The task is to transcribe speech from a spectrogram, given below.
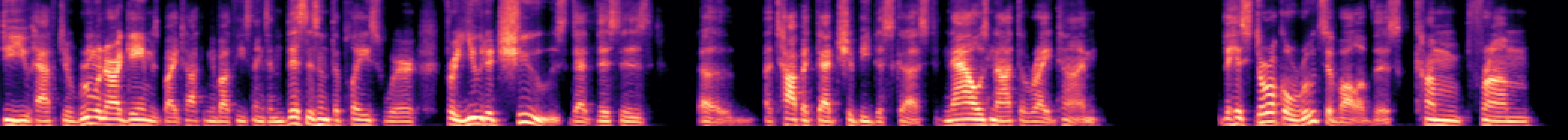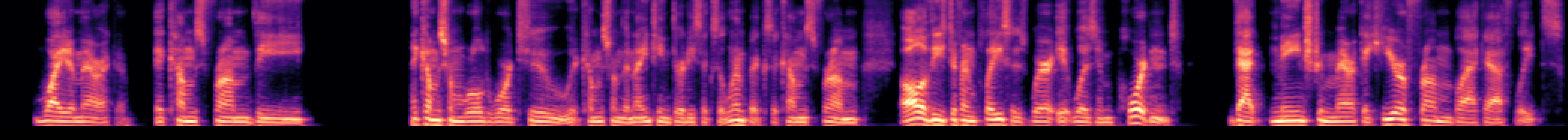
do you have to ruin our games by talking about these things? And this isn't the place where for you to choose that this is uh, a topic that should be discussed. Now is not the right time. The historical mm. roots of all of this come from white America. It comes from the it comes from World War II. It comes from the 1936 Olympics. It comes from all of these different places where it was important that mainstream America hear from Black athletes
